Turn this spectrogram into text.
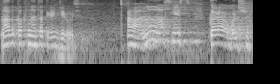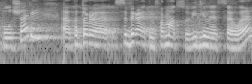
Надо как на это отреагировать. А, ну, у нас есть кора больших полушарий, которая собирает информацию в единое целое.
